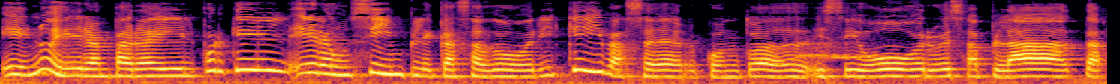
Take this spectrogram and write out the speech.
eh, no eran para él, porque él era un simple cazador y qué iba a hacer con todo ese oro, esa plata,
